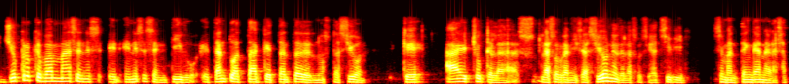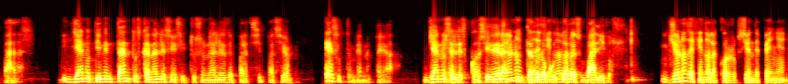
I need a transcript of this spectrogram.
yo creo que va más en ese, sentido, eh, tanto ataque, tanta denostación, que ha hecho que las, las organizaciones de la sociedad civil se mantengan agazapadas. Ya no tienen tantos canales institucionales de participación. Eso también ha pegado ya no se les considera interlocutores válidos. Yo no defiendo la corrupción de Peña,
